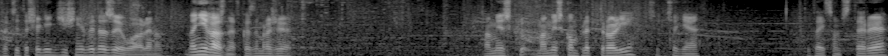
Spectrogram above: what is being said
Znaczy to się nie, dziś nie wydarzyło, ale no, no nieważne, w każdym razie... Mam już, mam już komplet troli, czy, czy nie? Tutaj są cztery.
